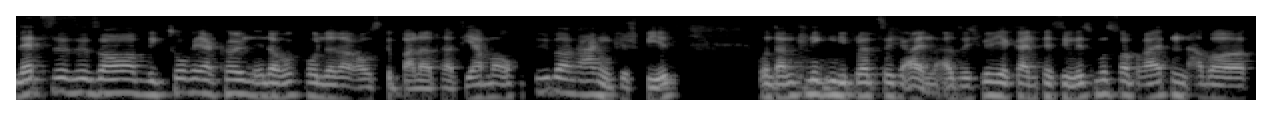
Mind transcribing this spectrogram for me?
letzte Saison Viktoria Köln in der Rückrunde daraus geballert hat. Die haben auch überragend gespielt und dann knicken die plötzlich ein. Also ich will hier keinen Pessimismus verbreiten, aber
